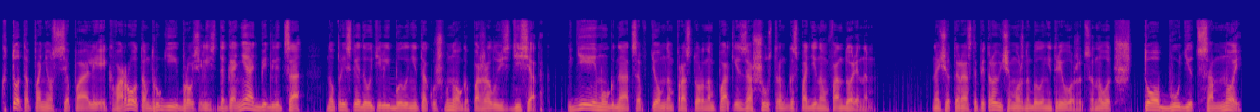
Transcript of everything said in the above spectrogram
Кто-то понесся по аллее к воротам, другие бросились догонять беглеца, но преследователей было не так уж много, пожалуй, с десяток. Где ему гнаться в темном просторном парке за шустрым господином Фандориным? Насчет Ираста Петровича можно было не тревожиться, но вот что будет со мной?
